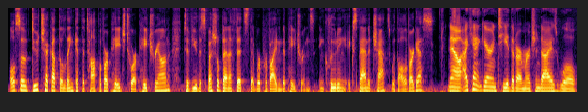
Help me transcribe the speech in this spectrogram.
Also, do check out the link at the top of our page to our Patreon to view the special benefits that we're providing to patrons, including expanded chats with all of our guests. Now, I can't guarantee that our merchandise will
